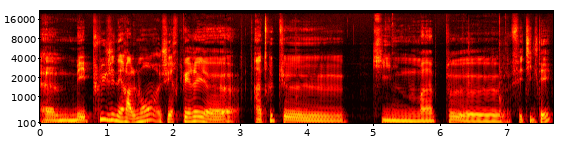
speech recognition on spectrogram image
mais plus généralement, j'ai repéré un truc qui m'a un peu euh, fait tilter.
